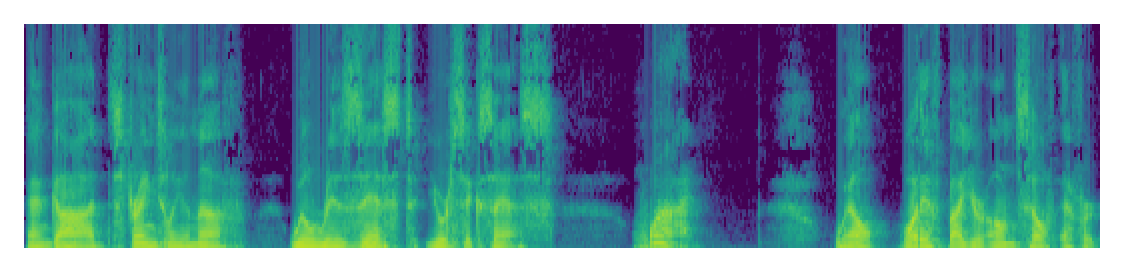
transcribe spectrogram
And God, strangely enough, will resist your success. Why? Well, what if by your own self effort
